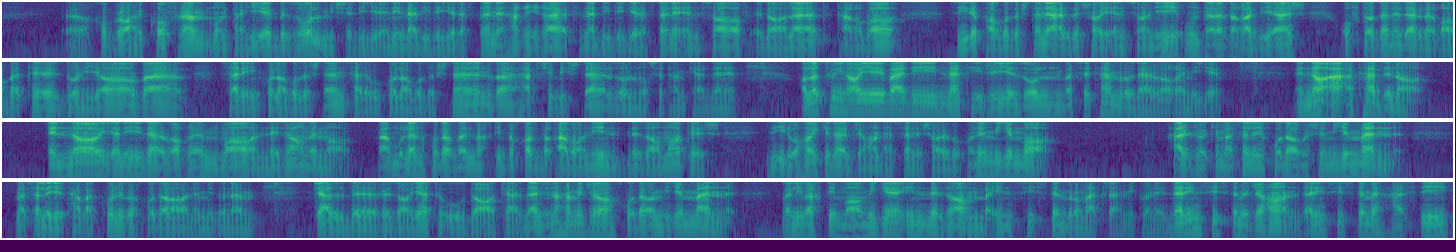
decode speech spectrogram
خب راه کفرم منتهی به ظلم میشه دیگه. یعنی ندیده گرفتن حقیقت ندیده گرفتن انصاف عدالت تقوا زیر پا گذاشتن ارزش های انسانی اون طرف قضیهش افتادن در رقابت دنیا و سر این کلا گذاشتن سر او کلا گذاشتن و هرچه بیشتر ظلم و ستم کردنه. حالا تو این آیه بعدی نتیجه ظلم و ستم رو در واقع میگه. انا اعتدنا انا یعنی در واقع ما نظام ما. معمولا خداوند وقتی بخواد به قوانین نظاماتش نیروهایی که در جهان هستن اشاره بکنه میگه ما. هر جا که مسئله خدا باشه میگه من. مسئله توکل به خدا نمی‌دونم جلب رضایت او دعا کردن اینا همه جا خدا میگه من. ولی وقتی ما میگه این نظام و این سیستم رو مطرح می‌کنه. در این سیستم جهان در این سیستم هستی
